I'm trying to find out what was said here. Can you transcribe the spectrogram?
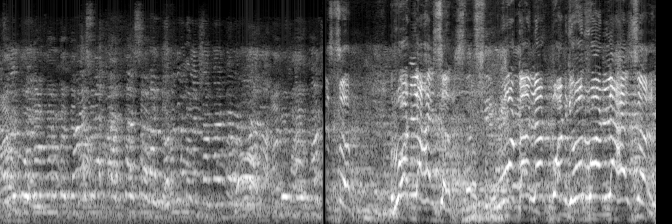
आम्ही बोलणार सर रोडला आहे सर मोठा लटपट घेऊन रोडला आहे सर.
